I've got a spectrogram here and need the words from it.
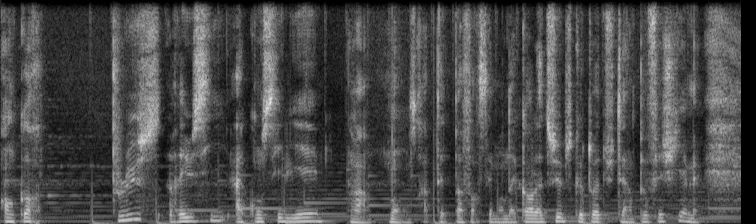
encore plus réussi à concilier. bon, on sera peut-être pas forcément d'accord là-dessus, parce que toi, tu t'es un peu fait chier, mais euh,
